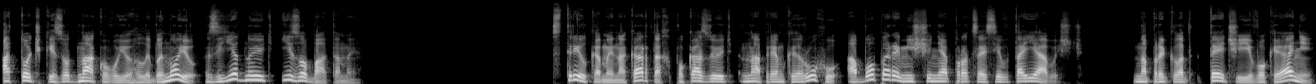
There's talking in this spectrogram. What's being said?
а точки з однаковою глибиною з'єднують ізобатами. Стрілками на картах показують напрямки руху або переміщення процесів та явищ, наприклад, течії в океані,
